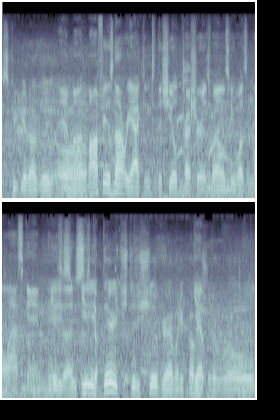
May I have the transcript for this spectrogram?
This could get ugly. Yeah, Ma- oh. Mafia is not reacting to the shield pressure as well as he was in the last game. Yeah, He's, uh, see, he's there he just did a shield grab when he probably Yep. should have rolled.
